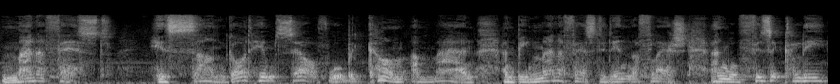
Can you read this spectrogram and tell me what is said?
manifest his son, God himself, will become a man and be manifested in the flesh and will physically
